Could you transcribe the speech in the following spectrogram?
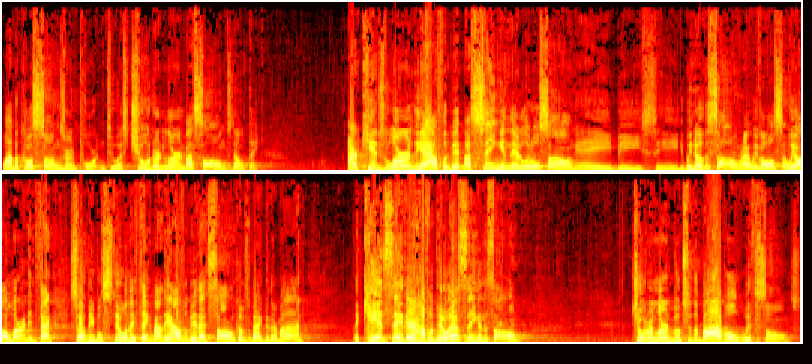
Why? Because songs are important to us. Children learn by songs, don't they? Our kids learn the alphabet by singing their little song, A, B, C. We know the song, right? We've all, we all learned it. In fact, some people still, when they think about the alphabet, that song comes back to their mind. They can't say their alphabet without singing the song. Children learn books of the Bible with songs.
